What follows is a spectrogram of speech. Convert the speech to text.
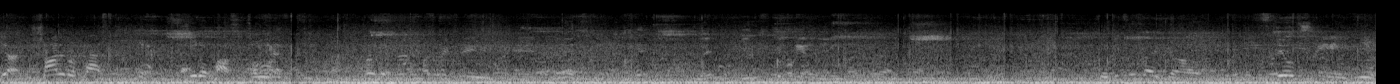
Yeah. Shot it or pass it. Yeah. Shoot or pass it. So we have. So this is like uh, skill training here.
